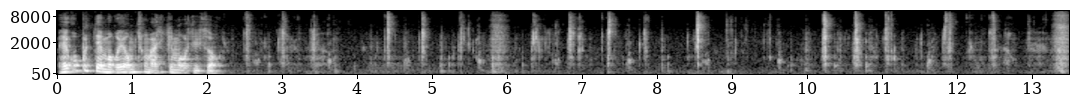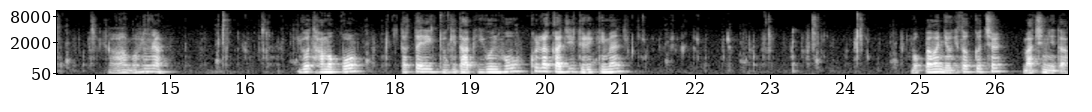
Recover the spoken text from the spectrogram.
배고플 때 먹어야 엄청 맛있게 먹을 수 있어. 아 맛있네 이거 다 먹고 닭다리 두 개 다 비운 후 콜라까지 들이키면 먹방은 여기서 끝을 마칩니다.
